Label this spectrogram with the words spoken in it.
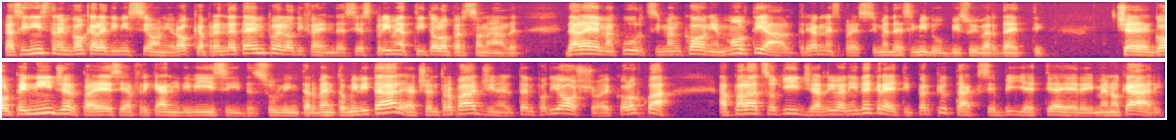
La sinistra invoca le dimissioni, Rocca prende tempo e lo difende, si esprime a titolo personale. D'Alema, Curzi, Manconi e molti altri hanno espresso i medesimi dubbi sui verdetti. C'è golpe in Niger, paesi africani divisi sull'intervento militare, a centropagina il tempo di Osho, eccolo qua. A Palazzo Chigi arrivano i decreti per più taxi e biglietti aerei meno cari.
